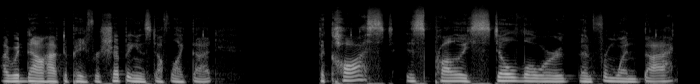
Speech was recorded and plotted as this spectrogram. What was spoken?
I would now have to pay for shipping and stuff like that. The cost is probably still lower than from when back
